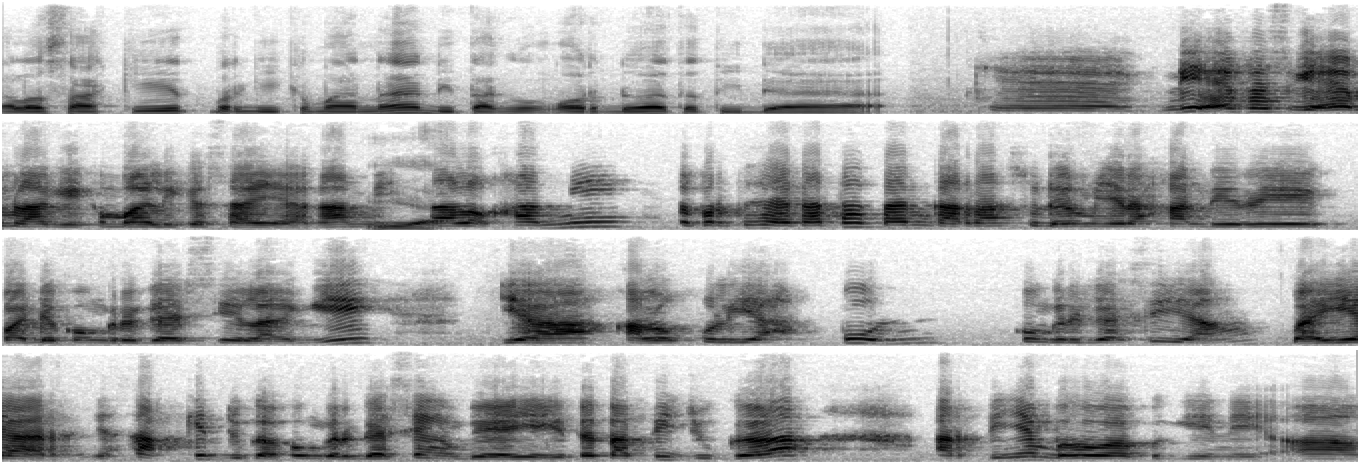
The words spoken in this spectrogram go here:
Kalau sakit pergi ke mana ditanggung ordo atau tidak? Oke, di FSGM lagi kembali ke saya kami. Iya. Kalau kami seperti saya katakan karena sudah menyerahkan diri kepada kongregasi lagi, ya kalau kuliah pun kongregasi yang bayar, ya sakit juga kongregasi yang biayai. Tetapi juga artinya bahwa begini, eh,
